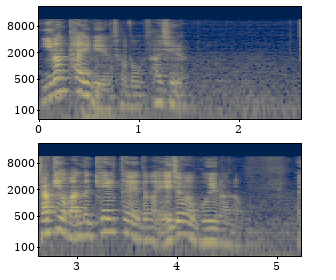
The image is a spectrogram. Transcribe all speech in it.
이런 타입이에요. 저도 사실 자기가 만든 캐릭터에다가 애정을 보이라고. 네.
